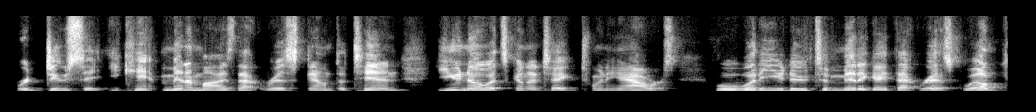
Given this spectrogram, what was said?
reduce it. You can't minimize that risk down to 10. You know it's going to take 20 hours. Well, what do you do to mitigate that risk? Well,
